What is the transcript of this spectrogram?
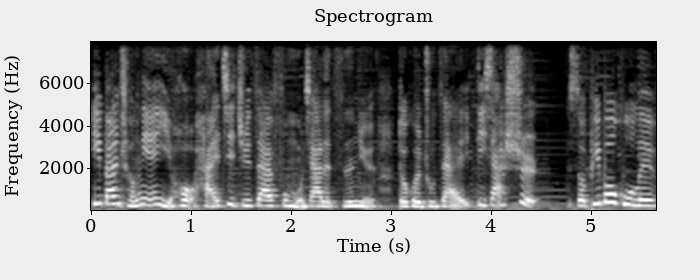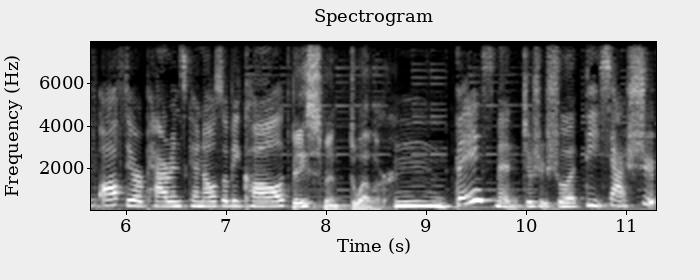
一般成年以后还寄居在父母家的子女都会住在地下室。 So people who live off their parents can also be called Basement dweller. 嗯 basement，就是说地下室。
